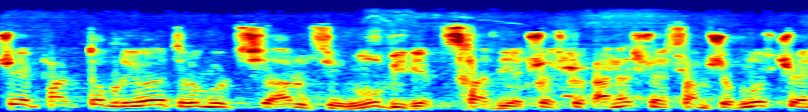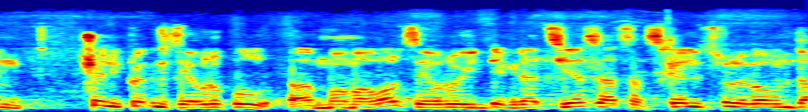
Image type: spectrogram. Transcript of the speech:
ჩვენ ფაქტობრივად როგორც არ ვიცი ლობირებთ ცხადია ჩვენს ქვეყანას ჩვენ სამშობლოს ჩვენ ჩვენი ქვეყნის ევროპულ მომავალს ევროინტეგრაციას რასაც ხელისუფლება უნდა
